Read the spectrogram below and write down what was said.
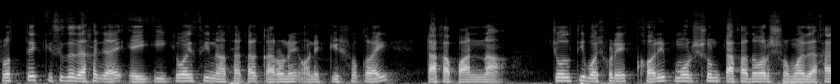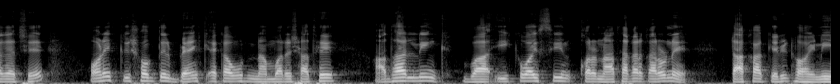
প্রত্যেক কৃষিতে দেখা যায়, এই ইকেওয়াইসি না থাকার কারণে অনেক কৃষকরাই টাকা পান না। চলতি বছরে খরিফ মরশুম টাকা দেওয়ার সময় দেখা গেছে অনেক কৃষকদের ব্যাংক অ্যাকাউন্ট নাম্বারের সাথে আধার লিঙ্ক বা ইকোয়াইসি করা না থাকার কারণে টাকা ক্রেডিট হয়নি।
